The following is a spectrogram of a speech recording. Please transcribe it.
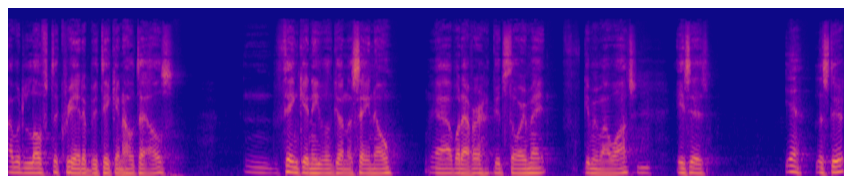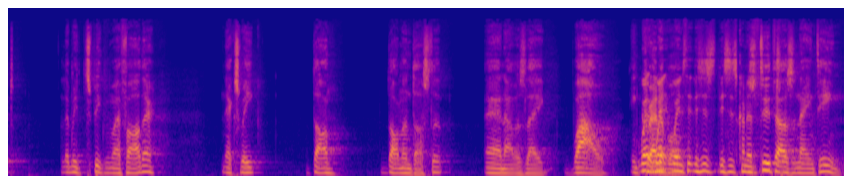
I would love to create a boutique in hotels, thinking he was gonna say no. Yeah, whatever. Good story, mate. Give me my watch. Mm. He says, "Yeah, let's do it. Let me speak with my father next week. Done, done and dusted." And I was like, "Wow." incredible. When, when, this is this is kind of 2019.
